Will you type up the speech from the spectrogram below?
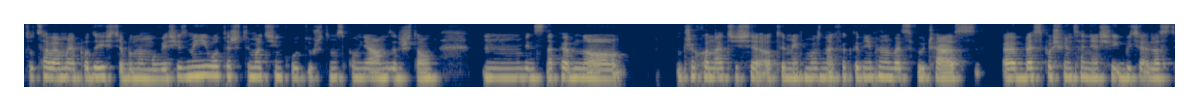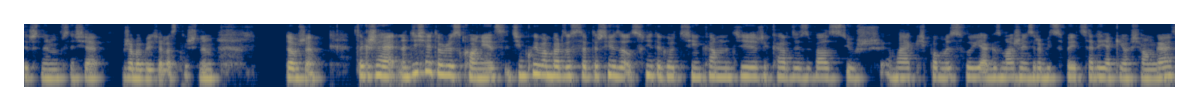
to całe moje podejście, bo no mówię, się zmieniło też w tym odcinku, już o tym wspomniałam zresztą, mm, więc na pewno przekonacie się o tym, jak można efektywnie planować swój czas bez poświęcenia się i bycia elastycznym, w sensie, żeby być elastycznym Dobrze, także na dzisiaj to już jest koniec. Dziękuję Wam bardzo serdecznie za odsłuchanie tego odcinka. Mam nadzieję, że każdy z Was już ma jakieś pomysły, jak z marzeń zrobić swoje cele, jak je osiągać.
